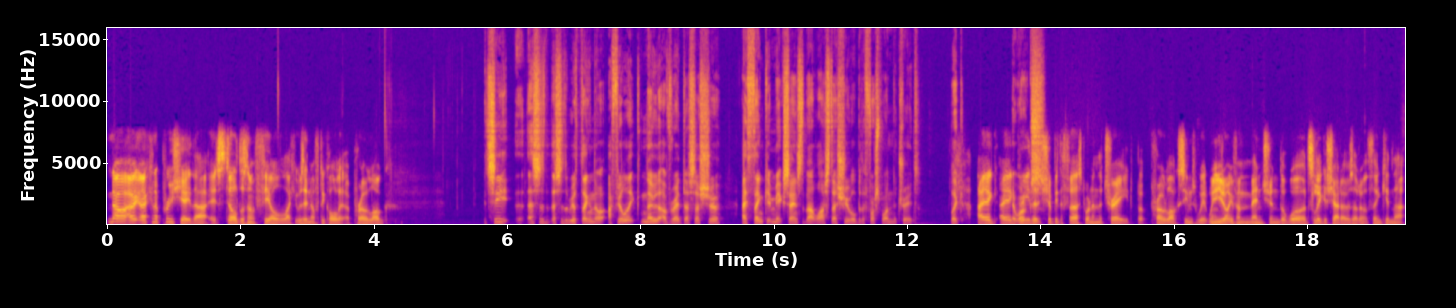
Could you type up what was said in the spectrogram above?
no, I, I can appreciate that. It still doesn't feel like it was enough to call it a prologue. See, this is this is the weird thing though. I feel like now that I've read this issue, I think it makes sense that that last issue will be the first one in the trade. Like, I I agree that it should be the first one in the trade, but prologue seems weird when you don't even mention the words League of Shadows. I don't think in that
